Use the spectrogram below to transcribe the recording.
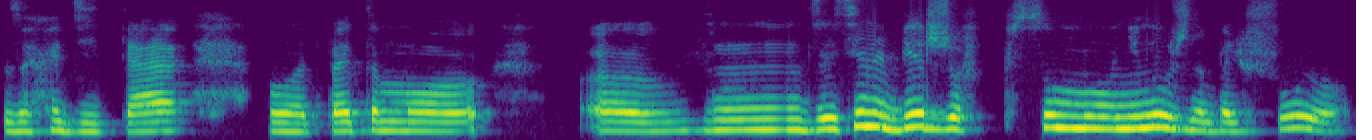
заходить, да, вот, поэтому э, зайти на биржу в сумму не нужно большую,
